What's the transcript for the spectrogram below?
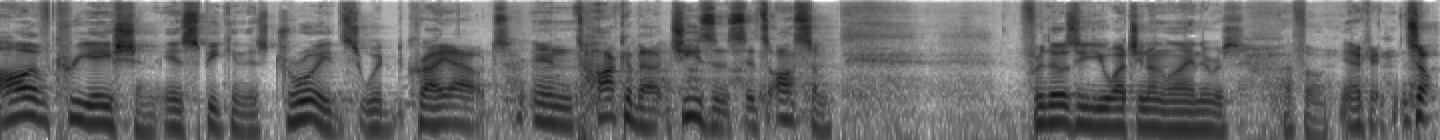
all of creation is speaking this. Droids would cry out and talk about Jesus. It's awesome. For those of you watching online, there was a phone. Okay, so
